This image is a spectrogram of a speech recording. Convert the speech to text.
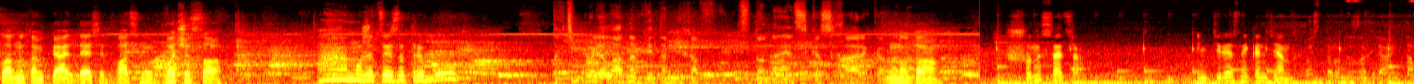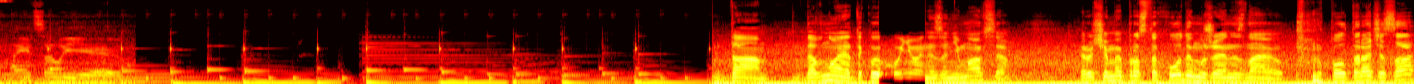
Ладно, там 5, 10, 20 минут, 2 часа. А, може це із-за тривог? Так тем более, ладно, блин, там їхав з Донецька, з Харкова. Ну да. Що несеться? Інтересний контент. З заглянь, там в неї цілий... Да, давно я такою хуйньою не займався. Коротше, ми просто ходимо уже, я не знаю, полтора часа.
